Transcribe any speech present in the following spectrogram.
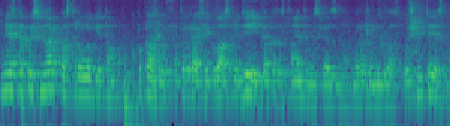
У меня есть такой семинар по астрологии, там показываю фотографии глаз людей и как это с планетами связано, выражение глаз. Очень интересно.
